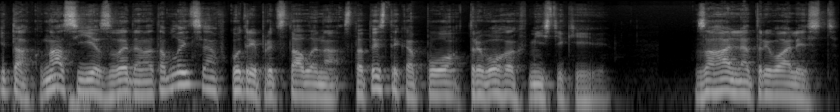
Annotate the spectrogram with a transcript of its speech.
І так, у нас є зведена таблиця, в котрій представлена статистика по тривогах в місті Києві. Загальна тривалість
